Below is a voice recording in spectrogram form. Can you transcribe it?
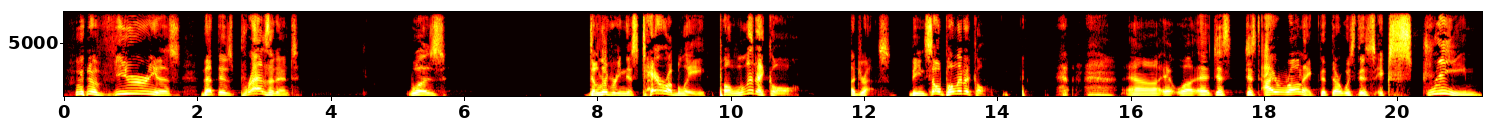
you know, furious that this president was delivering this terribly political address, being so political. Uh, it was it just just ironic that there was this extreme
